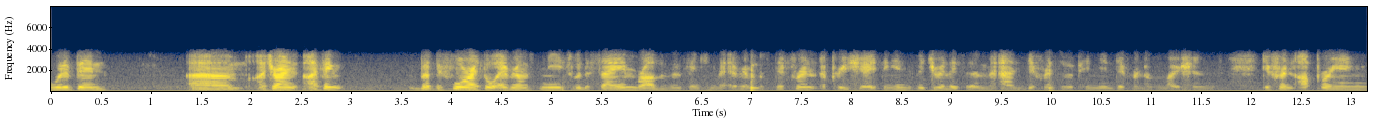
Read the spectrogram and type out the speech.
would have been um, I try. I think, but before I thought everyone's needs were the same, rather than thinking that everyone was different. Appreciating individualism and difference of opinion, different of emotions, different upbringing,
